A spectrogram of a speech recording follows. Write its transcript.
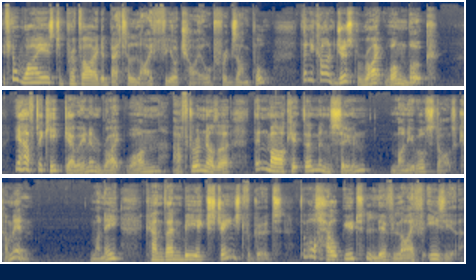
If your why is to provide a better life for your child, for example, then you can't just write one book. You have to keep going and write one after another, then market them, and soon money will start to come in. Money can then be exchanged for goods that will help you to live life easier.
